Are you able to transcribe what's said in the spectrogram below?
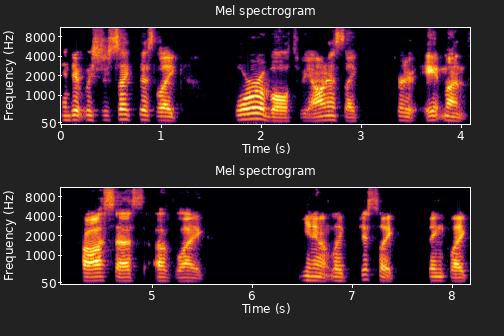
And it was just like this, like, horrible, to be honest, like, sort of eight-month process of, like, you know, like, just, like, think, like,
